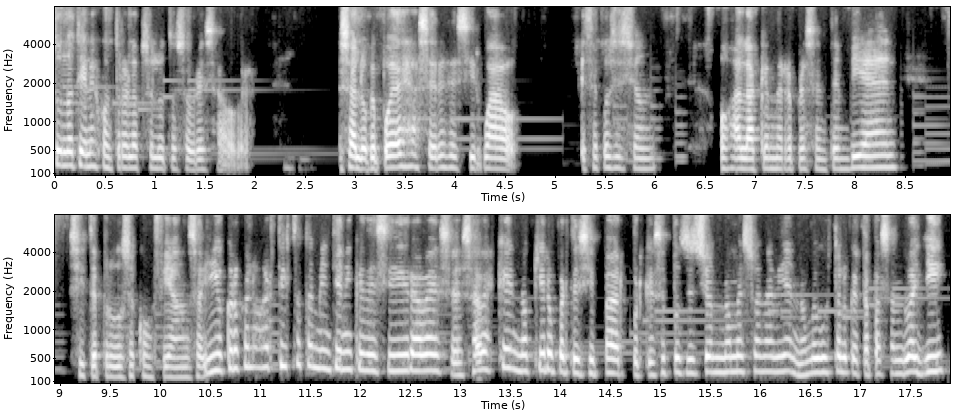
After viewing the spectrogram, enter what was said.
tú no tienes control absoluto sobre esa obra. O sea, lo que puedes hacer es decir, wow, esa exposición ojalá que me representen bien, si te produce confianza. Y yo creo que los artistas también tienen que decidir a veces, ¿sabes qué? No quiero participar porque esa posición no me suena bien, no me gusta lo que está pasando allí.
